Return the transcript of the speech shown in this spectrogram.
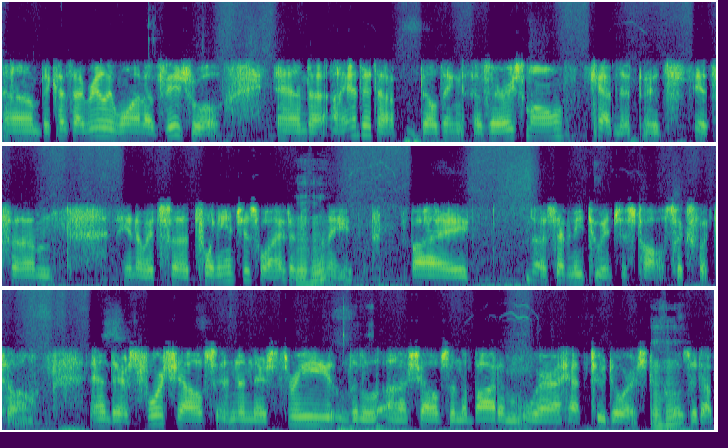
Um, because I really want a visual, and uh, I ended up building a very small cabinet. It's it's um, you know it's uh, 20 inches wide and 20 by uh, 72 inches tall, six foot tall. And there's four shelves, and then there's three little uh, shelves in the bottom where I have two doors to close it up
